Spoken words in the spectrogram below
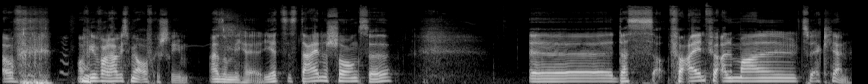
auf, auf jeden Fall habe ich es mir aufgeschrieben. Also Michael, jetzt ist deine Chance, äh, das für ein für alle Mal zu erklären.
